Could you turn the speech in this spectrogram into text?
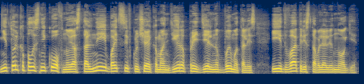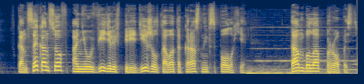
Не только Полосников, но и остальные бойцы, включая командира, предельно вымотались и едва переставляли ноги. В конце концов, они увидели впереди желтовато-красные всполохи. Там была пропасть.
